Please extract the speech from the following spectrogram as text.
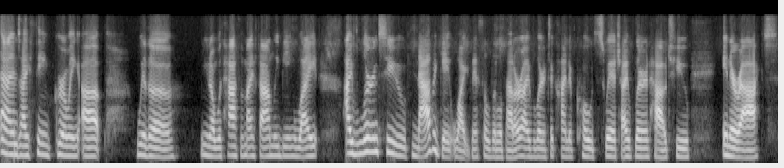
and I think growing up with a, you know, with half of my family being white, I've learned to navigate whiteness a little better. I've learned to kind of code switch. I've learned how to interact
